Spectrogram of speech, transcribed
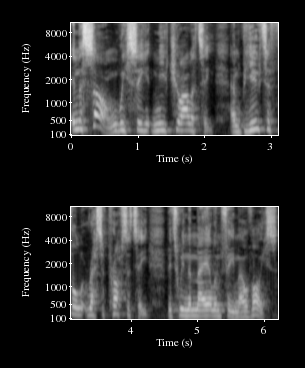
In the song, we see mutuality and beautiful reciprocity between the male and female voice.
